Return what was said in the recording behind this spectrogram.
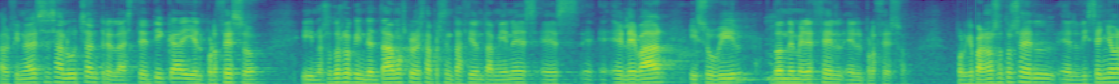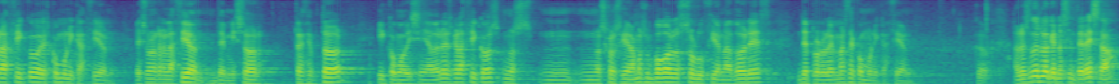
Al final es esa lucha entre la estética y el proceso y nosotros lo que intentábamos con esta presentación también es, elevar y subir donde merece el proceso. Porque para nosotros el, diseño gráfico es comunicación, es una relación de emisor-receptor y como diseñadores gráficos nos, mm, nos consideramos un poco los solucionadores de problemas de comunicación. Claro. A nosotros lo que nos interesa,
